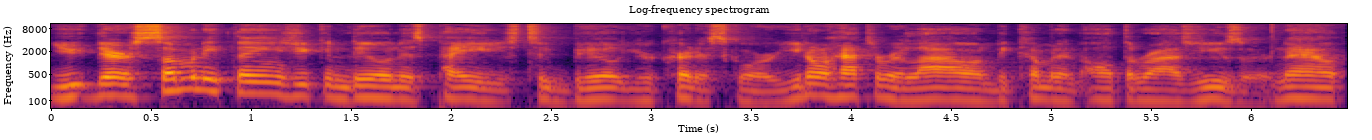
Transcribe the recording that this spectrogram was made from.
you there are so many things you can do on this page to build your credit score. You don't have to rely on becoming an authorized user. Now,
